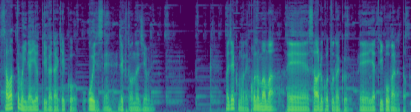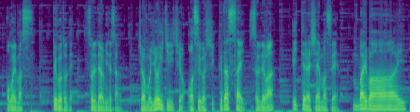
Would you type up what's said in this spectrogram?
触ってもいないよっていう方が結構多いですね。ジャックと同じように。まあ、ジャックもね、このまま、えー触ることなく、えーやっていこうかなと思います。ということで、それでは皆さん、今日も良い一日をお過ごしください。それでは、いってらっしゃいませ。バイバーイ。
